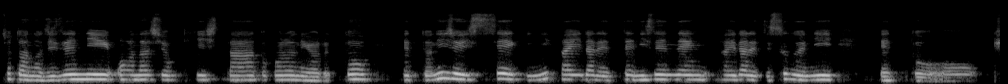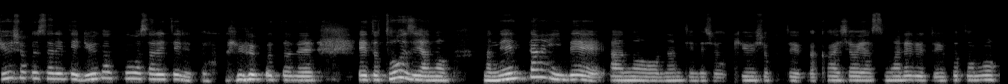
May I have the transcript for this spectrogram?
ちょっとあの事前にお話をお聞きしたところによると、えっと、21世紀に入られて、2000年入られてすぐに、えっと、休職されて留学をされてるということで、えーと、当時あの、まあ、年単位であのなんて言うんでしょう休職というか会社を休まれるということも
